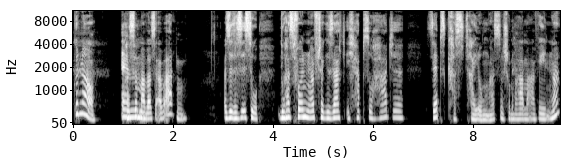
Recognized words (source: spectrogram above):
Genau. Hast ähm, du mal was erwarten? Also das ist so, du hast vorhin öfter gesagt, ich habe so harte Selbstkasteiungen, hast du schon ein paar Mal erwähnt, ne?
